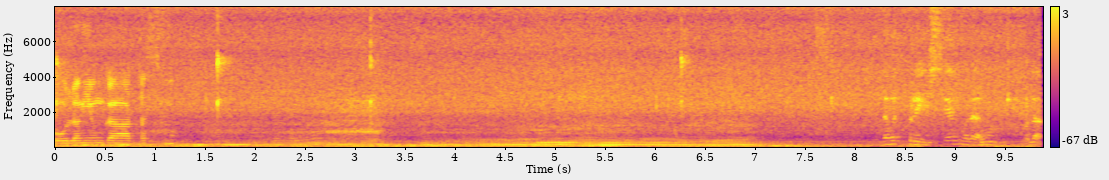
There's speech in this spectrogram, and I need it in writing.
Kulang yung gatas mo. Dapat yan. Wala. Wala.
